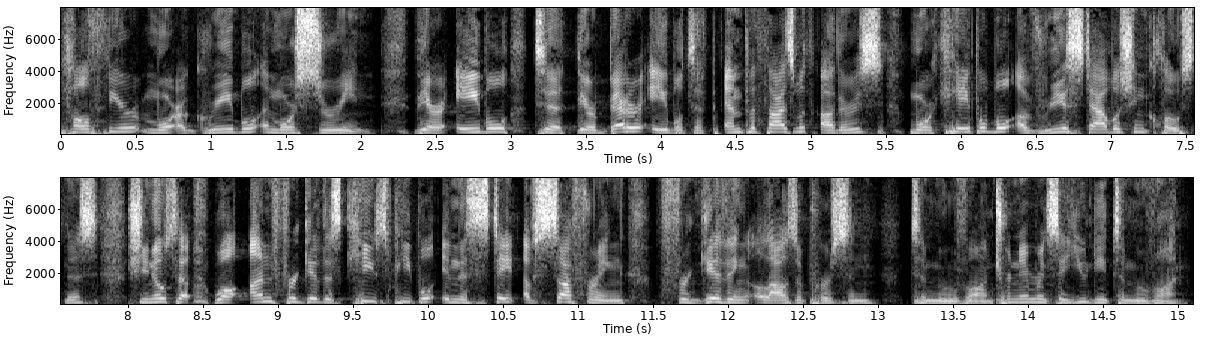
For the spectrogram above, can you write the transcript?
healthier, more agreeable, and more serene. They are able to, they are better able to empathize with others, more capable of reestablishing closeness. She notes that while unforgiveness keeps people in the state of suffering, forgiveness Allows a person to move on. Turn to neighbor and say, You need to move on.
